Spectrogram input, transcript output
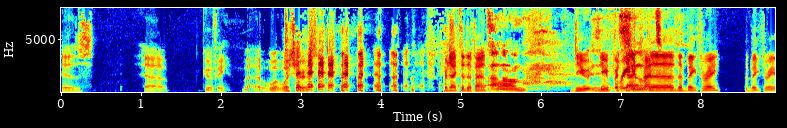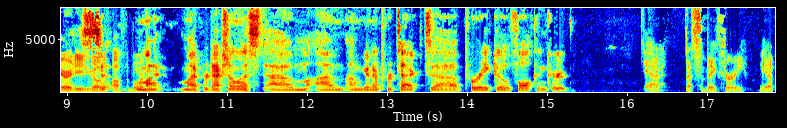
is uh goofy. Uh, what's yours? Protected defense. Um, do you do you three protect defense- uh, the big three? The big three, or do you go so off the board? My my protection list. Um, I'm I'm gonna protect uh, Parayko, Falcon, Krug. Yeah, Okay. that's the big three. Yep.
